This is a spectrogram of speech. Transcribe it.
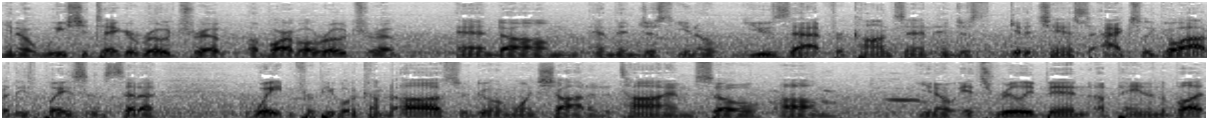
you know, we should take a road trip, a barbell road trip, and um, and then just you know use that for content and just get a chance to actually go out to these places instead of waiting for people to come to us or doing one shot at a time. So um, you know, it's really been a pain in the butt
